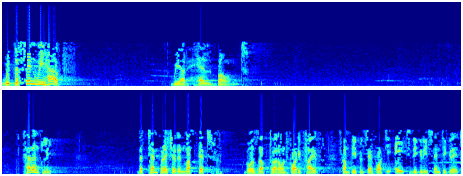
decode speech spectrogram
With the sin we have, we are hell bound. Currently, the temperature in Muscat goes up to around 45, some people say 48 degrees centigrade.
